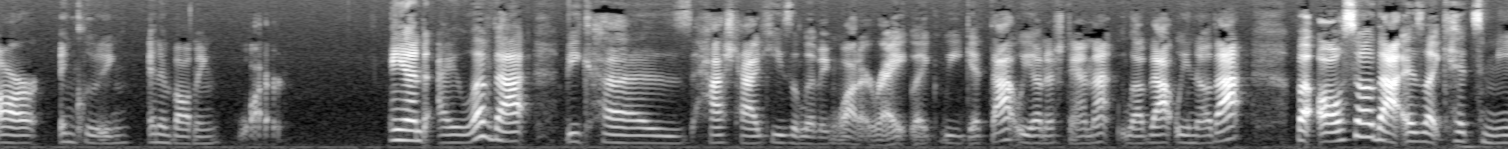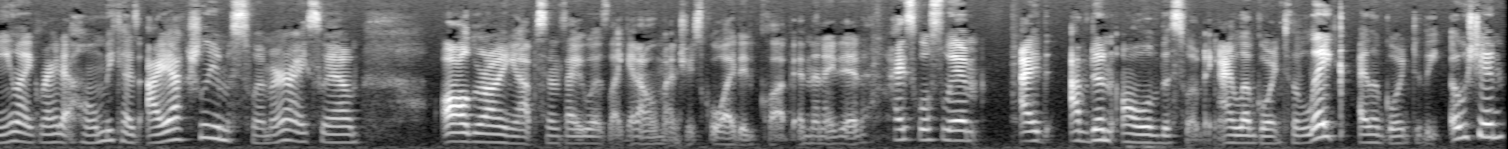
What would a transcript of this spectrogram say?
are including and involving water. And I love that because hashtag he's a living water, right? Like we get that, we understand that, love that, we know that. But also that is like hits me like right at home because I actually am a swimmer. I swam all growing up since I was like in elementary school. I did club and then I did high school swim. I I've done all of the swimming. I love going to the lake. I love going to the ocean.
